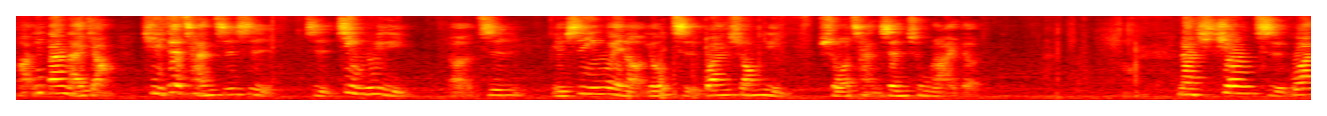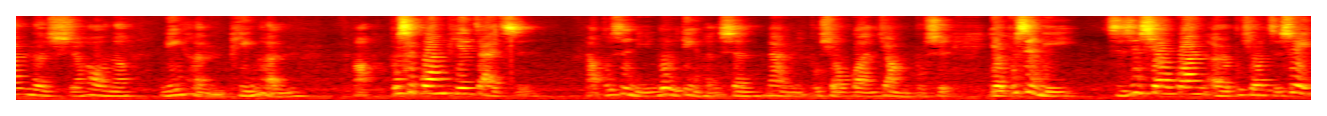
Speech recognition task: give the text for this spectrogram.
啊，一般来讲，其实这禅支是指静虑呃支，也是因为呢有止观双运所产生出来的。那修止观的时候呢，你很平衡。啊，不是光天在此，啊，不是你入定很深，那你不修观，这样不是，也不是你只是修观而不修止。所以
